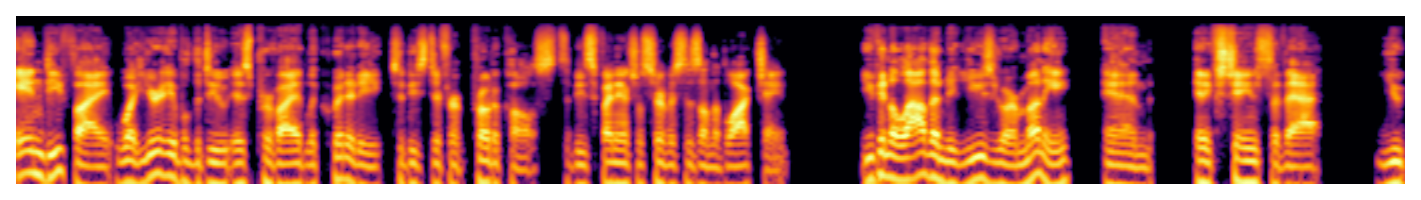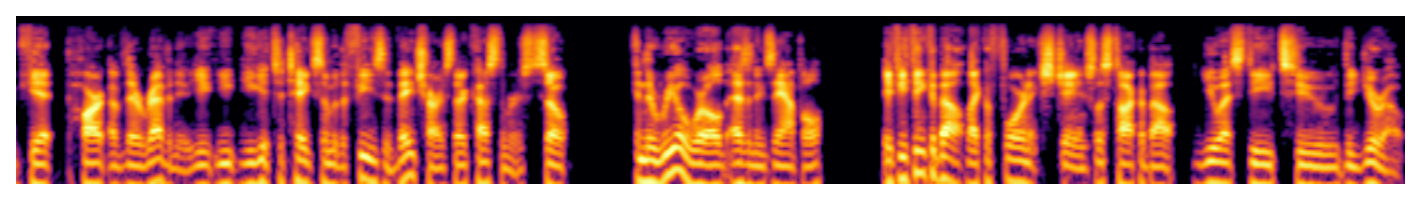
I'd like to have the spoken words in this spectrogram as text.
In DeFi, what you're able to do is provide liquidity to these different protocols, to these financial services on the blockchain. You can allow them to use your money, and in exchange for that, you get part of their revenue. You, you, you get to take some of the fees that they charge their customers. So, in the real world, as an example, if you think about like a foreign exchange, let's talk about USD to the euro.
